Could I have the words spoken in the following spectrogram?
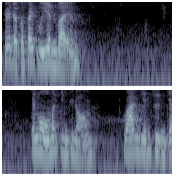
เฮ็ดแล้วก็ใส่ตู้เย็นไว้จะโง่มากินพี่น้อง หวานเย็นสื่นใจ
